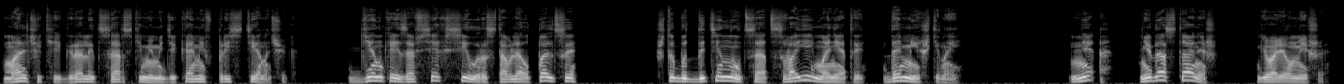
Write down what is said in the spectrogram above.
Мальчики играли царскими медиками в пристеночек. Генка изо всех сил расставлял пальцы, чтобы дотянуться от своей монеты до Мишкиной. «Не, не достанешь», — говорил Миша.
